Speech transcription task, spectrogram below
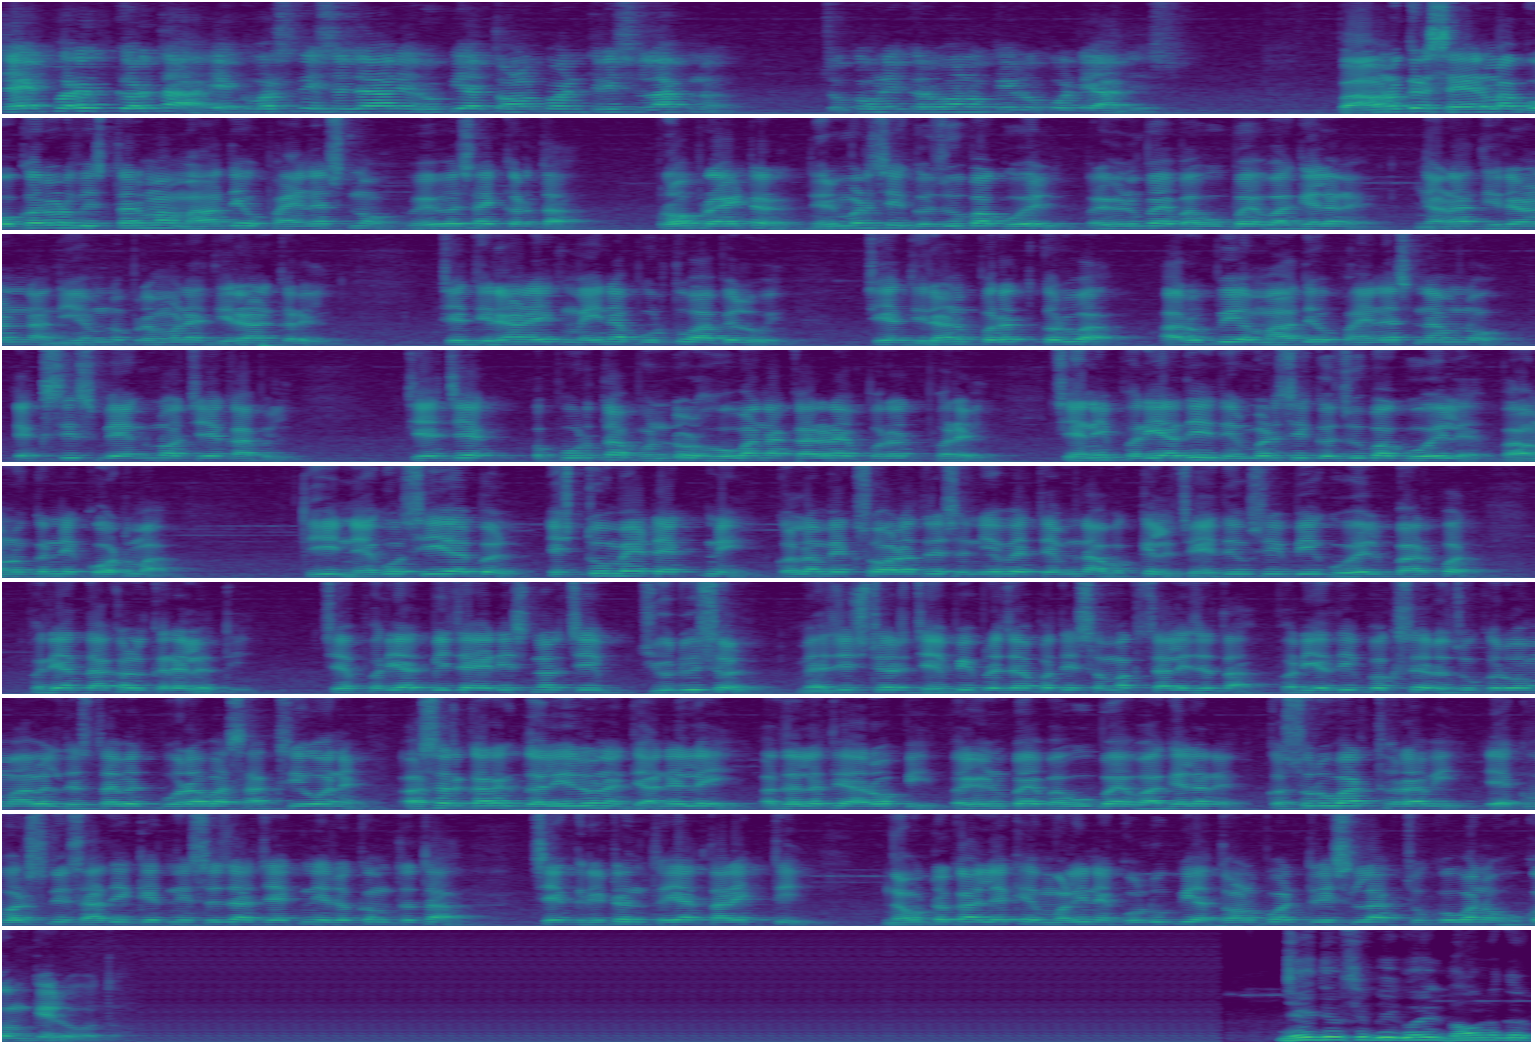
Check પરત કરતા એક વર્ષની સજા અને રૂપિયા ત્રણ પોઈન્ટ ત્રીસ લાખનો ચૂકવણી કરવાનો કર્યો કોર્ટે આદેશ. ભાવનગર શહેરમાં ગોકરોડ વિસ્તારમાં મહાદેવ ફાઇનાન્સનો વ્યવસાય કરતા પ્રોપરાઇટર નિર્મળસિંહ ગજુબા ગોયલ પ્રવીણભાઈ બાબુભાઈ વાઘેલાને નાણાં ધિરાણના નિયમનો પ્રમાણે ધિરાણ કરેલ. જે ધિરાણ એક મહિના પૂરતું આપેલું હોય, જે ધિરાણ પરત કરવા આરોપીએ મહાદેવ ફાઇનાન્સ નામનો એક્સિસ બેંકનો ચેક આપેલ. જે ચેક અપૂરતા ભંડોળ હોવાના કારણે પરત ફરેલ. જેની ફરિયાદી નિર્મળસિંહ ગજુબા ગોયલે ભાવનગરની કોર્ટમાં ધી નેગોશિયેબલ ઇન્સ્ટ્રુમેન્ટ એક્ટની કલમ એકસો આડત્રીસ અન્યવે તેમના વકીલ જયદેવસિંહ બી ગોયલ મારફત ફરિયાદ દાખલ કરેલ હતી. જે ફરિયાદ બીજા additional chief judicial magistrate JP Prajapati સમક્ષ ચાલી જતા ફરિયાદી પક્ષે રજૂ કરવામાં આવેલ દસ્તાવેજ પુરાવા સાક્ષીઓ અને અસરકારક દલીલોને ધ્યાને લઈ અદાલતે આરોપી પ્રવીણભાઈ બાબુભાઈ વાઘેલાને કસૂરવાર ઠરાવી એક વર્ષની સાદી કેદની સજા ચેકની રકમ તથા ચેક રિટર્ન થયા તારીખથી નવ ટકા લેખે મળીને કુલ રૂપિયા ત્રણ પોઈન્ટ ત્રીસ લાખ ચૂકવવાનો હુકમ કર્યો હતો જયદેવસિંહ બી ગોયલ ભાવનગર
